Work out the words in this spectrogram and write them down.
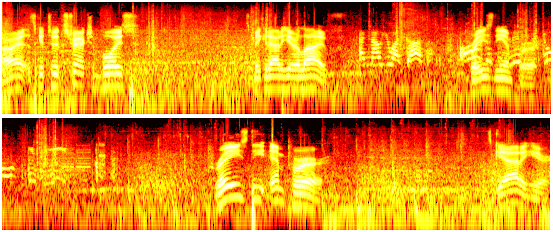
Alright, let's get to extraction, boys. Let's make it out of here alive. And now you are done. Praise the Emperor. have to do is leave. Praise the Emperor! Let's get out of here.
